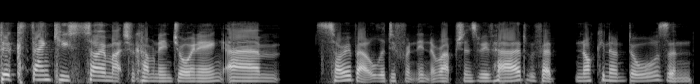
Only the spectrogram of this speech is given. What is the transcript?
look, thank you so much for coming and joining. Um, sorry about all the different interruptions we've had. We've had knocking on doors and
